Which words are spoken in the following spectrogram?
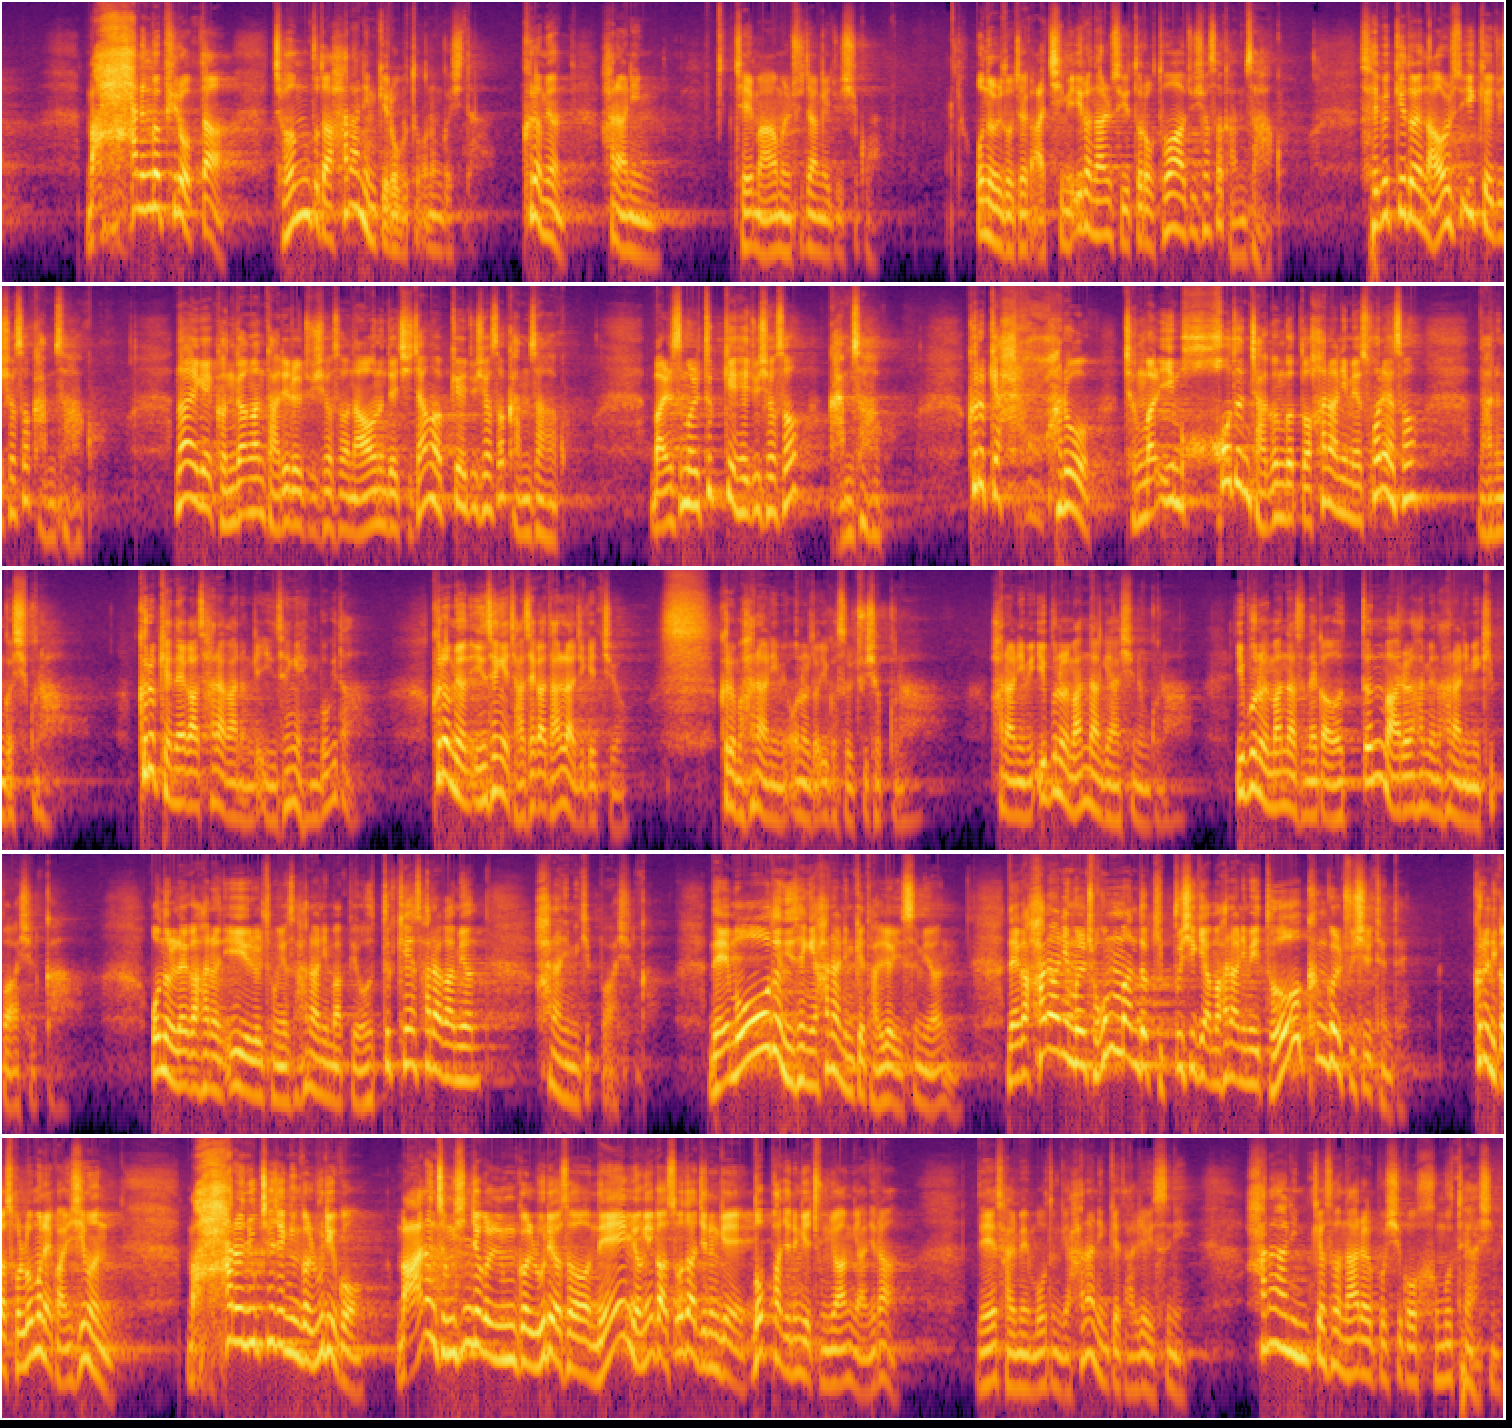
많은 거 필요 없다. 전부 다 하나님께로부터 오는 것이다. 그러면 하나님 제 마음을 주장해 주시고 오늘도 제가 아침에 일어날 수 있도록 도와주셔서 감사하고 새벽 기도에 나올 수 있게 해주셔서 감사하고 나에게 건강한 다리를 주셔서 나오는데 지장 없게 해주셔서 감사하고 말씀을 듣게 해주셔서 감사하고 그렇게 하루하루 정말 이 모든 작은 것도 하나님의 손에서 나는 것이구나. 그렇게 내가 살아가는 게 인생의 행복이다. 그러면 인생의 자세가 달라지겠죠. 그럼 하나님이 오늘도 이것을 주셨구나. 하나님이 이분을 만나게 하시는구나. 이분을 만나서 내가 어떤 말을 하면 하나님이 기뻐하실까? 오늘 내가 하는 이 일을 통해서 하나님 앞에 어떻게 살아가면 하나님이 기뻐하실까? 내 모든 인생이 하나님께 달려 있으면 내가 하나님을 조금만 더 기쁘시게 하면 하나님이 더 큰 걸 주실 텐데. 그러니까 솔로몬의 관심은 많은 육체적인 걸 누리고 많은 정신적인 걸 누려서 내 명예가 쏟아지는 게 높아지는 게 중요한 게 아니라 내 삶의 모든 게 하나님께 달려 있으니 하나님께서 나를 보시고 흐뭇해 하시면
